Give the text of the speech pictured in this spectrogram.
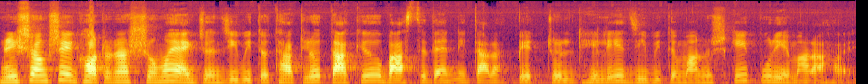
নৃশংস এই ঘটনার সময় একজন জীবিত থাকলেও তাকেও বাঁচতে দেননি তারা। পেট্রোল ঢেলে জীবিত মানুষকেই পুড়িয়ে মারা হয়।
